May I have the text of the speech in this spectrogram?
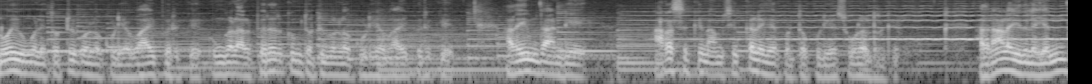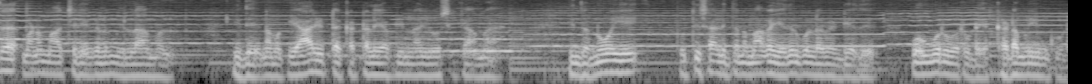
நோய் உங்களை தொற்றிக்கொள்ளக்கூடிய வாய்ப்பு இருக்குது உங்களால் பிறருக்கும் தொற்றிக்கொள்ளக்கூடிய வாய்ப்பு இருக்குது அதையும் தாண்டி அரசுக்கு நாம் சிக்கலை ஏற்படுத்தக்கூடிய சூழல் இருக்குது அதனால் இதில் எந்த மனம் ஆச்சரியங்களும் இல்லாமல் இது நமக்கு யாரிட்ட கட்டளை அப்படின்லாம் யோசிக்காமல் இந்த நோயை புத்திசாலித்தனமாக எதிர்கொள்ள வேண்டியது ஒவ்வொருவருடைய கடமையும் கூட.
